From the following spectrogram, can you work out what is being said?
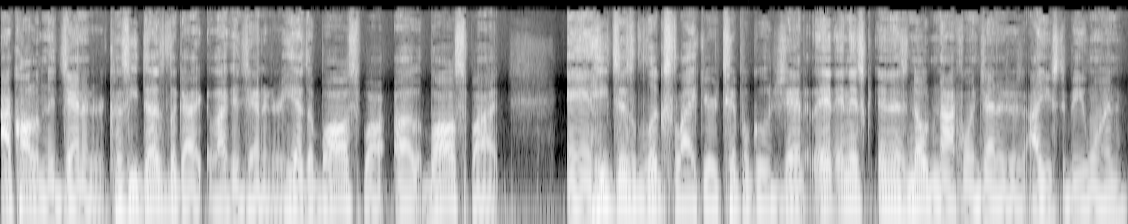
I call him the janitor because he does look like, like a janitor. He has a ball spot, uh, ball spot and he just looks like your typical janitor. And, and, it's, and there's no knock on janitors. I used to be one.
